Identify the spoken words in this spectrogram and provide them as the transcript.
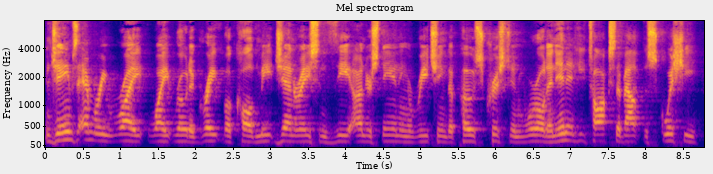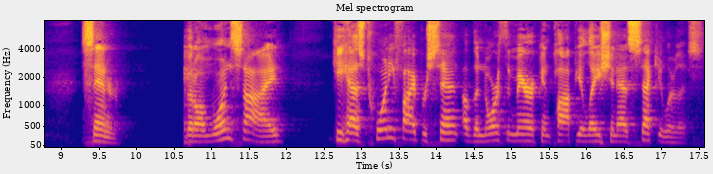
And James Emery Wright, White wrote a great book called Meet Generation Z Understanding and Reaching the Post Christian World. And in it, he talks about the squishy center. But on one side, he has 25% of the North American population as secularists.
